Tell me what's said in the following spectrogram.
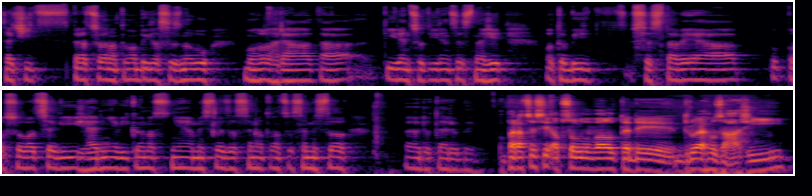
začít pracovat na tom, abych zase znovu mohl hrát a týden co týden se snažit o to být v sestavě a posouvat se výš herně, výkonnostně a myslet zase na to, na co jsem myslel eh, do té doby. Operaci si absolvoval tedy 2. září,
